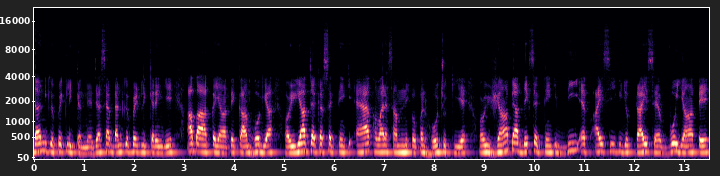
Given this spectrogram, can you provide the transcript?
डन के ऊपर क्लिक करने हैं। जैसे आप डन के ऊपर क्लिक करेंगे, अब आपका यहाँ पर काम हो गया और ये आप चेक कर सकते हैं कि ऐप हमारे सामने ओपन हो चुकी है। और यहाँ पर आप देख सकते हैं कि बी एफ़ आई सी की जो प्राइस है, वो यहाँ पे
